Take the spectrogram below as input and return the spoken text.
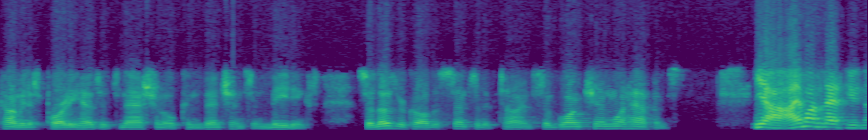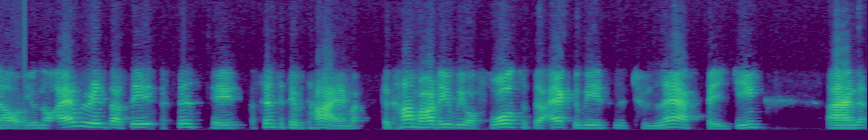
Communist Party has its national conventions and meetings. So those are called the sensitive times. So Guangcheng, what happens? Yeah, I want to let you know. You know, every the sensitive sensitive time, the Communist Party will force the activists to leave Beijing, and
